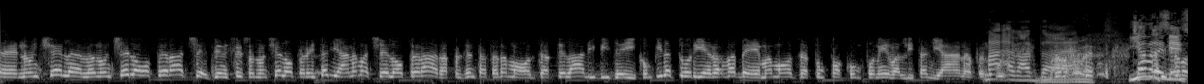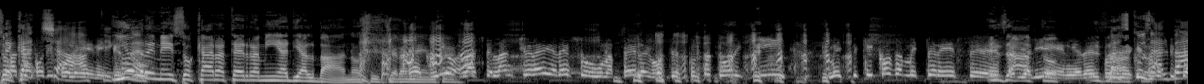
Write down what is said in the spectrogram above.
eh, non, c'è la- la- non c'è l'opera, c'è- nel senso non c'è l'opera italiana, ma c'è l'opera rappresentata da Mozart e l'alibi dei compilatori era vabbè, ma Mozart un po' componeva all'italiana. per Ma cui- vabbè. Ci Io avrei messo ca-. Io avrei messo Cara terra mia di Albano, Ecco, sinceramente. io la- lancerei adesso un appello ai vostri ascoltatori, chi mette- che cosa mettereste Esatto, per gli alieni? Adesso esatto. Ma scusa, tutti siamo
